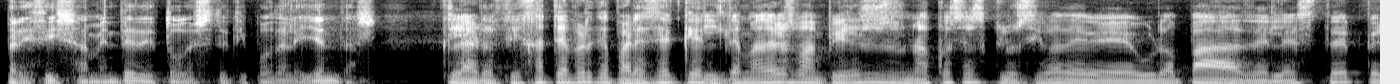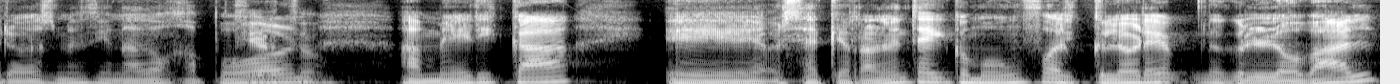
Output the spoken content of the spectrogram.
precisamente de todo este tipo de leyendas. Claro, fíjate porque parece que el tema de los vampiros es una cosa exclusiva de Europa del Este, pero has mencionado Japón, Cierto. América, eh, o sea que realmente hay como un folclore global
